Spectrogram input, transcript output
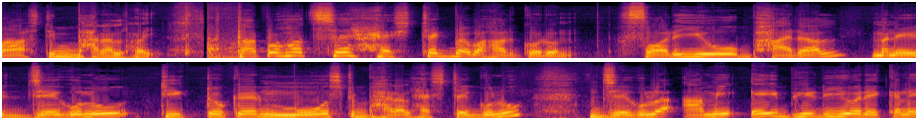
মাস্ট ভাইরাল হয়। তারপর হচ্ছে হ্যাশট্যাগ ব্যবহার করুন। ফর ইউ ভাইরাল মানে যেগুলো টিকটকের মোস্ট ভাইরাল হ্যাশট্যাগুলো যেগুলো আমি এই ভিডিওর এখানে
